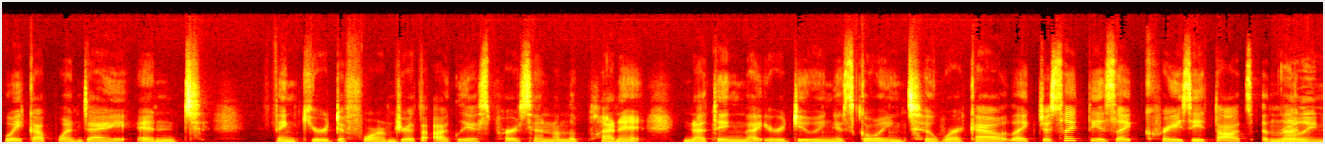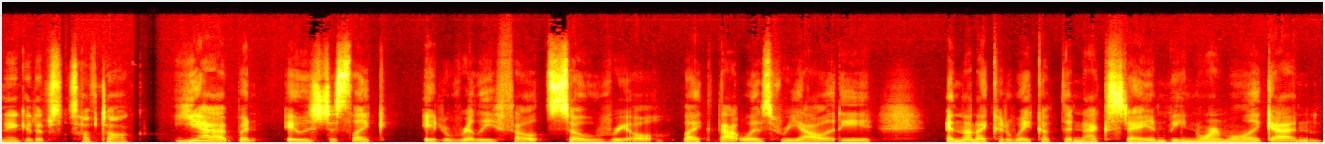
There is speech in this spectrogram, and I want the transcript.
wake up one day and think you're deformed, you're the ugliest person on the planet, nothing that you're doing is going to work out. Like just like these like crazy thoughts and really then, negative self-talk. Yeah, but it was just like it really felt so real. Like that was reality. And then I could wake up the next day and be normal again.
